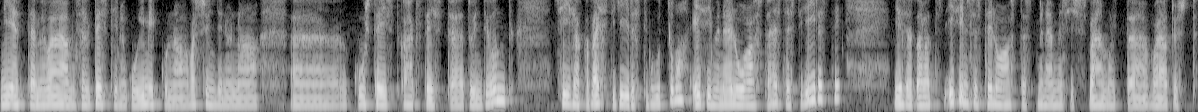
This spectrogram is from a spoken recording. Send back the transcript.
nii et me vajame seal tõesti nagu imikuna, vastsündinuna kuusteist, kaheksateist tundi und, siis hakkab hästi kiiresti muutuma, esimene eluaasta hästi-hästi kiiresti. Ja sealt alates esimesest eluaastast me näeme siis vähemalt vajadust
